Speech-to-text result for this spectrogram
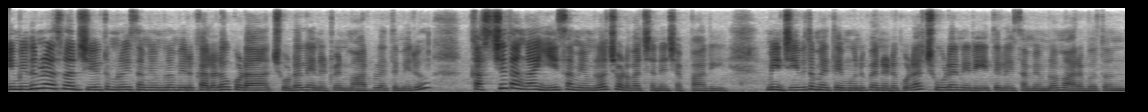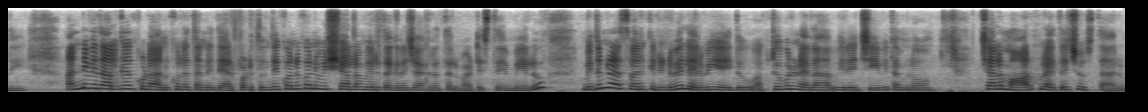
ఈ మిథున రాశి వారి జీవితంలో ఈ సమయంలో మీరు కళలో కూడా చూడలేనటువంటి మార్పులు అయితే మీరు ఖచ్చితంగా ఈ సమయంలో చూడవచ్చనే చెప్పాలి. మీ జీవితం అయితే మునిపెన్నడు కూడా చూడని రీతిలో ఈ సమయంలో మారబోతోంది. అన్ని విధాలుగా కూడా అనుకూలత అనేది ఏర్పడుతుంది. కొన్ని కొన్ని విషయాల్లో మీరు తగిన జాగ్రత్తలు పాటిస్తే మేలు. మిథున రాశి వారికి రెండు వేల ఇరవై ఐదు అక్టోబర్ నెల వీరి జీవితంలో చాలా మార్పులు అయితే చూస్తారు.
